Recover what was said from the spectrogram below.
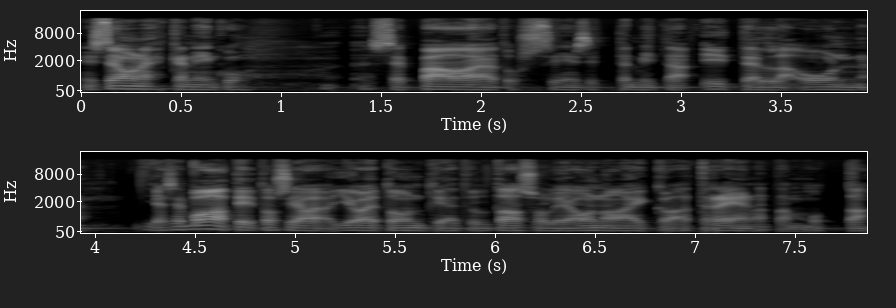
Niin se on ehkä niin kuin se pääajatus siinä sitten, mitä itsellä on. Ja se vaatii tosiaan jo, että on tietyllä tasolla ja on aikaa treenata, mutta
